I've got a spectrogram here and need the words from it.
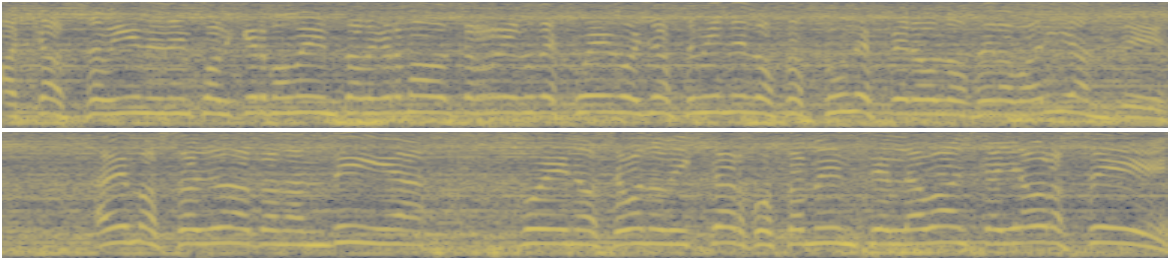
Acá se vienen en cualquier momento al gramado del terreno de juego. Ya se vienen los azules, pero los de la variante. Además a Jonathan Andía. Bueno, se van a ubicar justamente en la banca y ahora sí.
